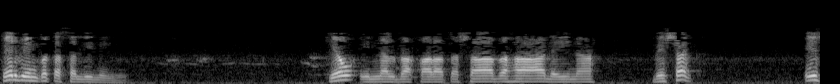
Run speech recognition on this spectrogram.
پھر بھی ان کو تسلی نہیں ہوئی۔ کیوں؟ ان البقرہ تشابہ علینا۔ بے شک، اس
